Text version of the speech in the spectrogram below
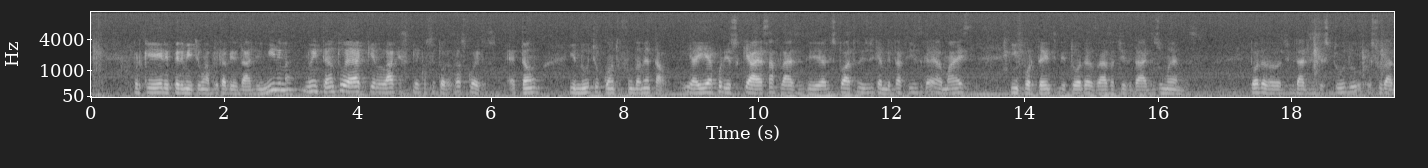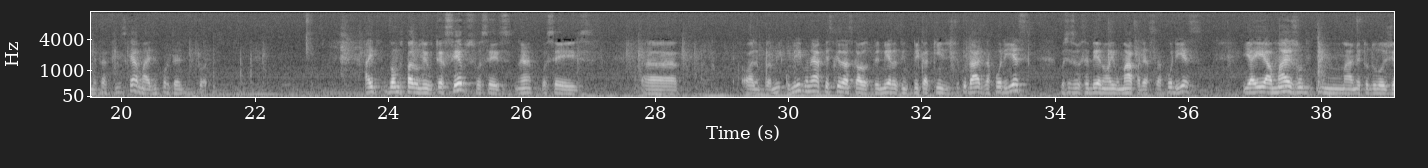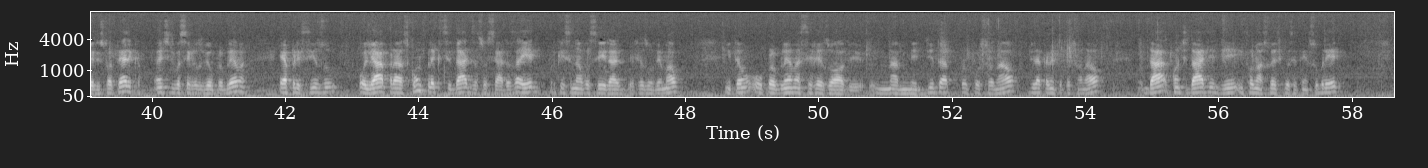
porque ele permite uma aplicabilidade mínima, no entanto, é aquilo lá que explicam-se todas as coisas. É tão inútil quanto fundamental. E aí é por isso que há essa frase de Aristóteles de que a metafísica é a mais importante de todas as atividades humanas. Todas as atividades de estudo, estudar metafísica é a mais importante de todas. Aí vamos para o livro terceiro, se vocês, né, vocês ah, olham para mim, comigo, né? A pesquisa das causas primeiras implica 15 dificuldades, aporias. Vocês receberam aí um mapa dessas aporias. E aí há mais um, uma metodologia aristotélica. Antes de você resolver um problema, é preciso olhar para as complexidades associadas a ele, porque senão você irá resolver mal. Então o problema se resolve na medida proporcional, diretamente proporcional, da quantidade de informações que você tem sobre ele.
